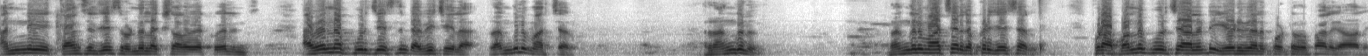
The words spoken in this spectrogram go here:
అన్నీ క్యాన్సిల్ చేసి రెండు లక్షల అరవై ఒక్క వేలు నుంచి అవన్నీ పూర్తి చేసిందంటే అవి చేయలే. రంగులు మార్చారు. రంగులు. రంగులు మార్చారు ఇది ఒక్కటి చేశారు. ఇప్పుడు ఆ పనులు పూర్తి చేయాలంటే ఏడు వేల కోట్ల రూపాయలు కావాలి.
